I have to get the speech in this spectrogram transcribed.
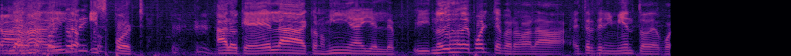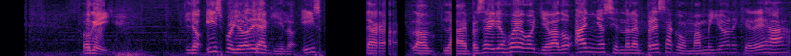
Ajá. añadir los eSport a lo que es la economía y el y no dijo deporte, pero a la entretenimiento de deporte. Ok, los eSports, yo lo dije aquí, los eSports, la, la- empresa de videojuegos lleva dos años siendo la empresa con más millones que deja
